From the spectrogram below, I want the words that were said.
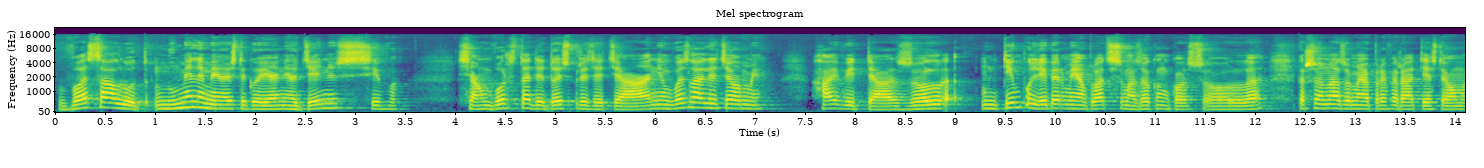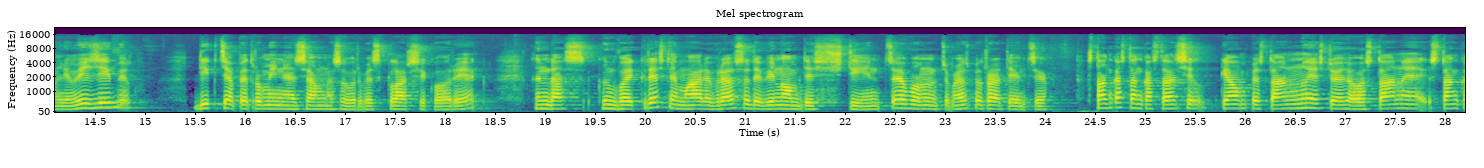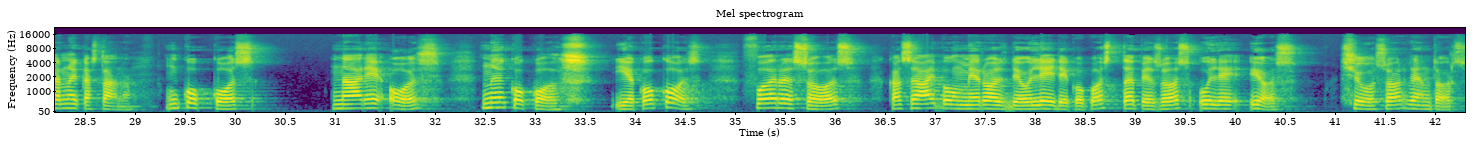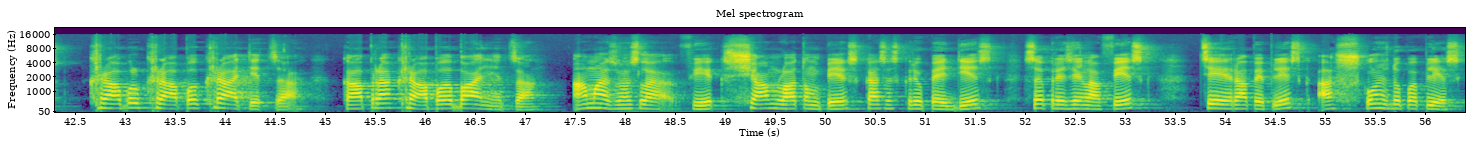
Vă salut! Numele meu este Goian Eugenius și, vă, și am vârsta de 12 ani. Învăț la liceu Hai Viteazul. În timpul liber mi-a place să mă joc în consolă. Personajul meu preferat este omul invizibil. Dicția pentru mine înseamnă să vorbesc clar și corect. Când, as, când voi crește mare, vreau să devin om de știință. Vă mulțumesc pentru atenție. Stanca, stanca, stan și cheamă pe stan nu este o stană, stanca nu e castană. Un cocos n-are os, nu e cocos, e cocos. Fără sos, ca să aibă un miros de ulei de cocos, stă pe jos uleios și ușor de întors. Crabul crapă cratița, capra crapă banița. Am ajuns la fix și am luat un pix ca să scriu pe disc, să prezint la fisc ce era pe plisc, ascuns după plisc.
